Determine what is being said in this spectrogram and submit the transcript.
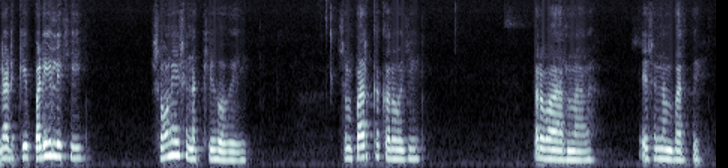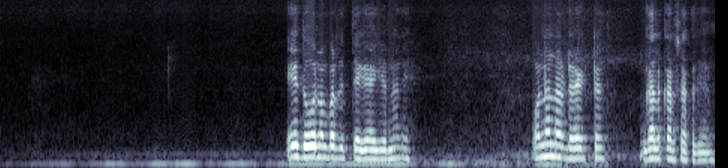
ਲੜਕੀ ਪੜ੍ਹੀ ਲਿਖੀ, ਸੋਹਣੀ ਸੁਨੱਖੀ ਹੋਵੇ ਜੀ। ਸੰਪਰਕ ਕਰੋ ਜੀ, ਪਰਿਵਾਰ ਨਾਲ, ਇਸ ਨੰਬਰ ਤੇ। ਇਹ ਦੋ ਨੰਬਰ ਦਿੱਤੇ ਗਏ ਜੀ ਉਹਨਾਂ ਦੇ। ਉਹਨਾਂ ਨਾਲ ਡਾਇਰੈਕਟ ਗੱਲ ਕਰ ਸਕਦੇ ਹੋ।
